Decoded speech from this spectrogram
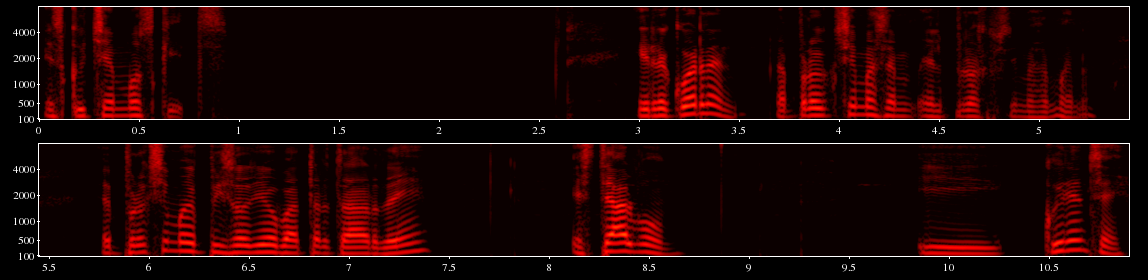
escuchemos Kids. Y recuerden, la próxima, el próxima semana, el próximo episodio va a tratar de este álbum. Y cuídense.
